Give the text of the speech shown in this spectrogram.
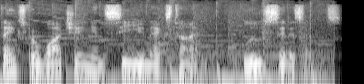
Thanks for watching and see you next time, Blue Citizens.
